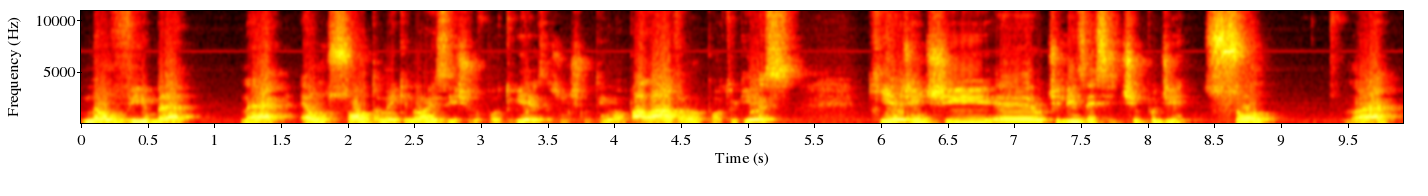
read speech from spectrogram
não vibra, né? É um som também que não existe no português. A gente não tem uma palavra no português que a gente é, utiliza esse tipo de som, não é?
